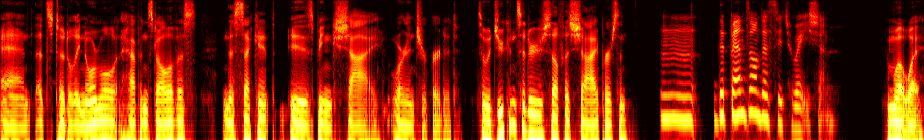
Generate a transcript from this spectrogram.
and that's totally normal. It happens to all of us. And the second is being shy or introverted. So, would you consider yourself a shy person? Mm, depends on the situation. In what way?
